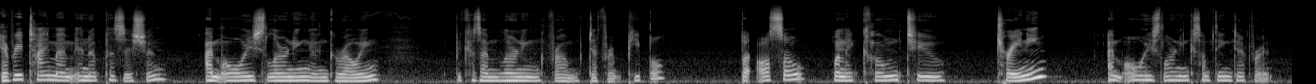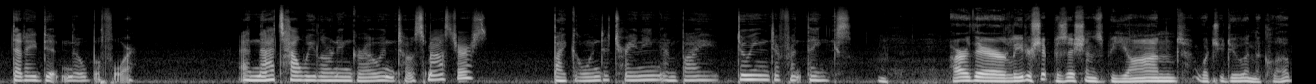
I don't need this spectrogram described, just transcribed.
every time I'm in a position, I'm always learning and growing because I'm learning from different people. But also, when I come to training, I'm always learning something different that I didn't know before. And that's how we learn and grow in Toastmasters by going to training and by doing different things. Hmm. Are there leadership positions beyond what you do in the club?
